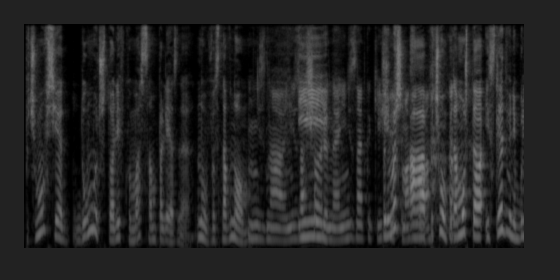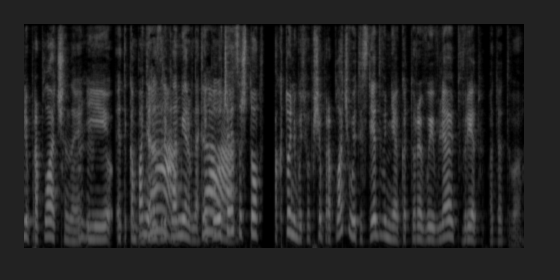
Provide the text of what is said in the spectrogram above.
Почему все думают, что оливковое масло самое полезное? Ну, в основном. Не знаю, не И- зашоренные, они не знают, какие еще Понимаешь, есть масла. а почему? Потому что исследования были проплачены, и эта компания Да, разрекламирована. И получается, что а кто-нибудь вообще проплачивает исследования, которые выявляют вред от этого?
